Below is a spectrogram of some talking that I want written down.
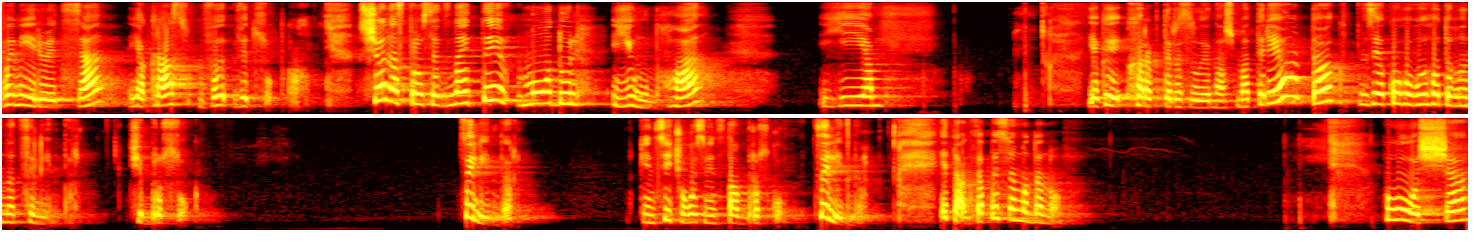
вимірюється якраз в відсотках. Що нас просять знайти? Модуль Юнга є, який характеризує наш матеріал, так, з якого виготовлено циліндр чи брусок. Циліндр. В кінці чогось він став бруском. Циліндр. І так, записуємо дано. Площа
